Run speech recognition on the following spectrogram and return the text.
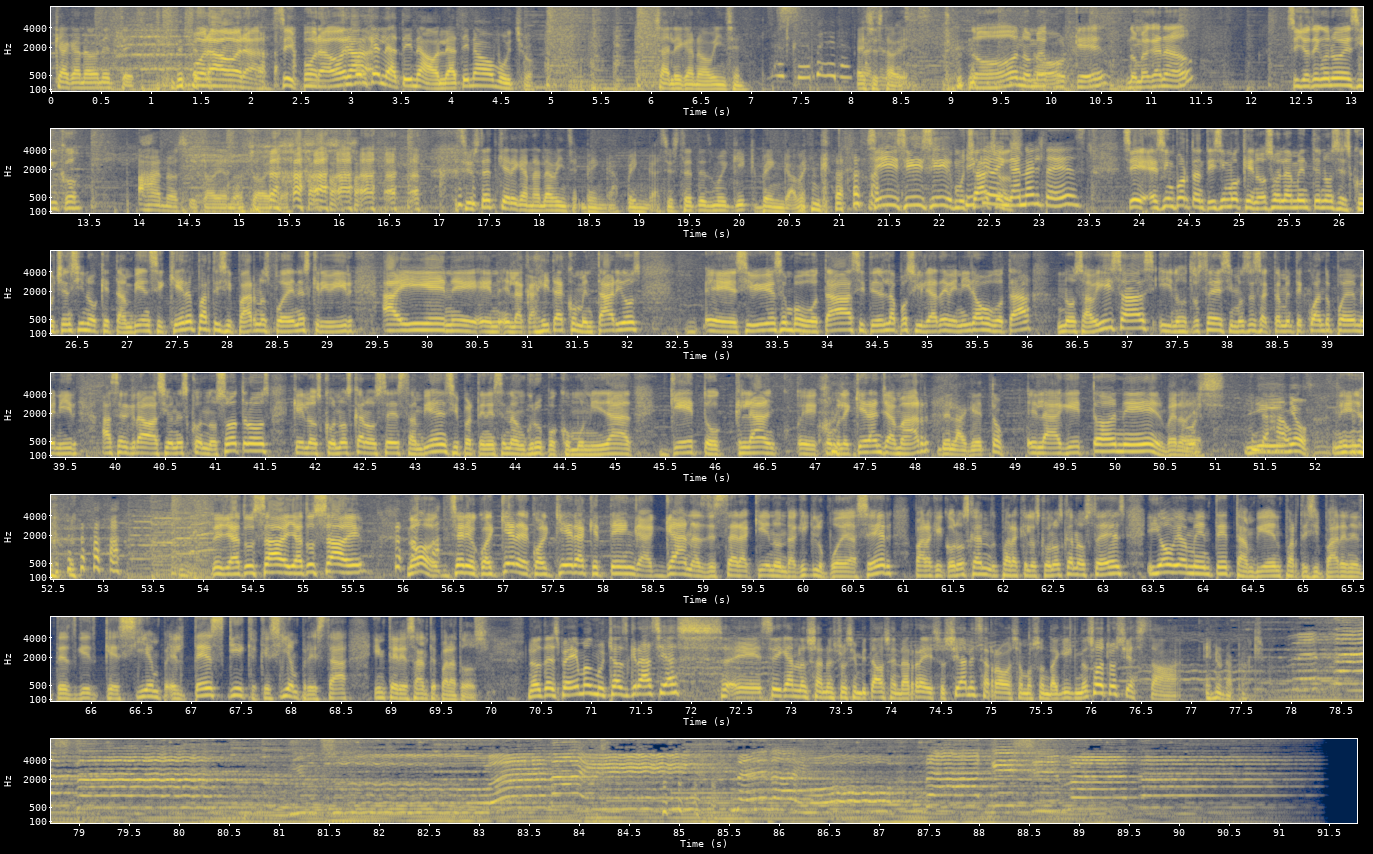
que ha ganado en el test. Por ahora. Sí, por Sí, ahora. porque le ha atinado, le ha atinado mucho. O sea, le ganó a Vincent. Eso está bien. No, no me. No. ¿Por qué? ¿No me ha ganado? Si yo tengo 9.5. Ah, no, sí, todavía no, todavía no. si usted quiere ganarle a Vincent, venga, venga. Si usted es muy geek, venga, venga. Sí, sí, sí, Sí, muchachos. que vengan al test. Sí, es importantísimo que no solamente nos escuchen, sino que también si quieren participar nos pueden escribir ahí en, eh, en- en la cajita de comentarios. Eh, si vives en Bogotá, si tienes la posibilidad de venir a Bogotá, nos avisas y nosotros te decimos exactamente cuándo pueden venir a hacer grabaciones con nosotros, que los conozcan a ustedes también, si pertenecen a un grupo, comunidad, gueto, clan, eh, como le quieran llamar, De la gueto. el aguetone. Bueno, Uy, niño. Niño. Ya tú sabes, ya tú sabes. No, en serio, cualquiera, cualquiera que tenga ganas de estar aquí en Onda Geek lo puede hacer para que conozcan, para que los conozcan a ustedes y obviamente también participar en el test geek que siempre, el test geek que siempre está interesante para todos. Nos despedimos, muchas gracias. Eh, a nuestros invitados en las redes sociales, arroba somos Onda Geek nosotros y hasta en una próxima.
